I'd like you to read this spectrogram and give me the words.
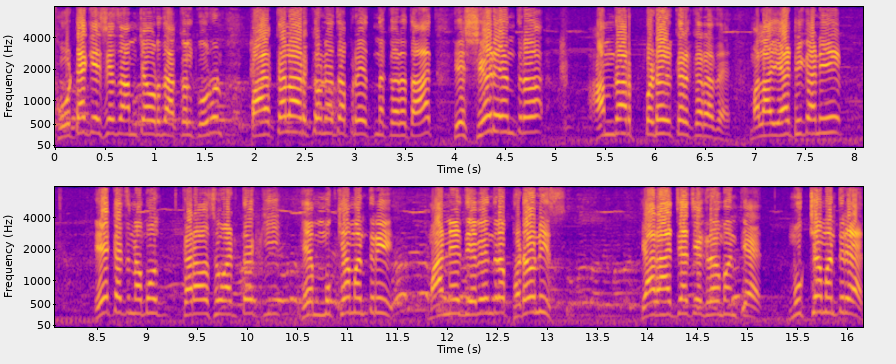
खोट्या केसेस आमच्यावर दाखल करून पालकाला अडकवण्याचा प्रयत्न करत आहात. हे षडयंत्र आमदार पडळकर करत आहे मला या ठिकाणी एकच नमूद करावं असं वाटतं की हे मुख्यमंत्री मान्य देवेंद्र फडणवीस या राज्याचे गृहमंत्री आहेत. मुख्यमंत्री आहेत.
